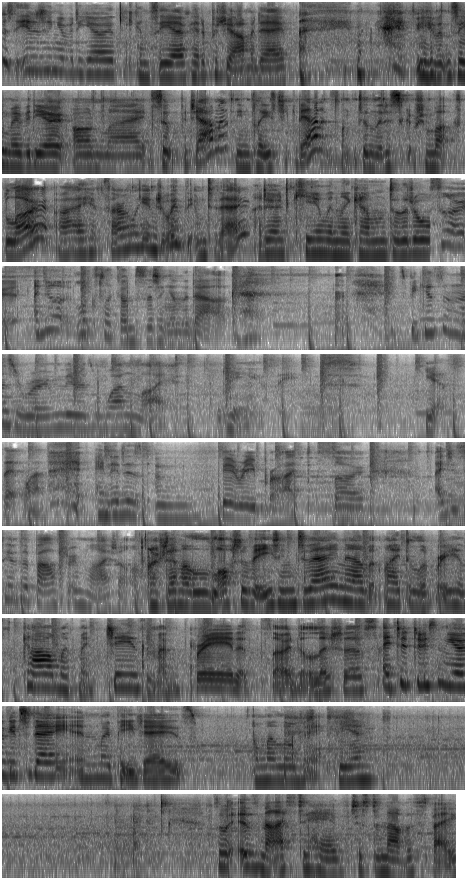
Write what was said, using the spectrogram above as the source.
editing a video. You can see I've had a pajama day. if you haven't seen my video on my silk pajamas, then please check it out. It's linked in the description box below. I have thoroughly enjoyed them today. I don't care when they come to the door. So, I know it looks like I'm sitting in the dark. it's because in this room there is one light. Can you see? Yes, that one. And it is very bright. So, I just have the bathroom light on. I've done a lot of eating today now that my delivery has come with my cheese and my bread. It's so delicious. I did do some yoga today in my PJs on my little mat here. So it is nice to have just another space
